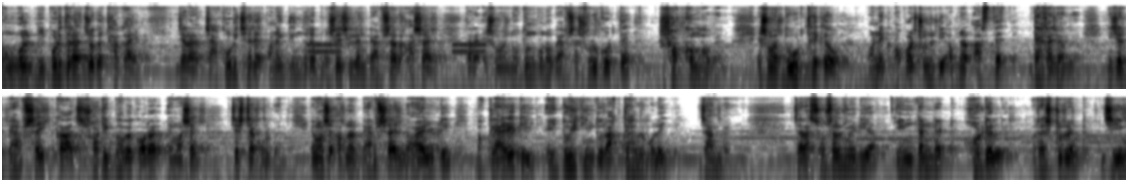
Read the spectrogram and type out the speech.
মঙ্গল বিপরীত রাজ্যকে থাকায় যারা চাকুরি ছেড়ে অনেক দিন ধরে বসেছিলেন ব্যবসার আশায়, তারা এ সময় নতুন কোনো ব্যবসা শুরু করতে সক্ষম হবেন। এ সময় দূর থেকেও অনেক অপরচুনিটি আপনার আসতে দেখা যাবে। নিজের ব্যবসায়িক কাজ সঠিকভাবে করার এ মাসে চেষ্টা করবেন। এ মাসে আপনার ব্যবসায় লয়্যালটি বা ক্ল্যারিটি এই দুই কিন্তু রাখতে হবে বলেই জানবেন। যারা social media internet hotel restaurant gym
